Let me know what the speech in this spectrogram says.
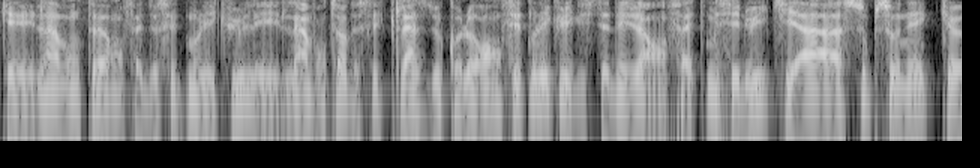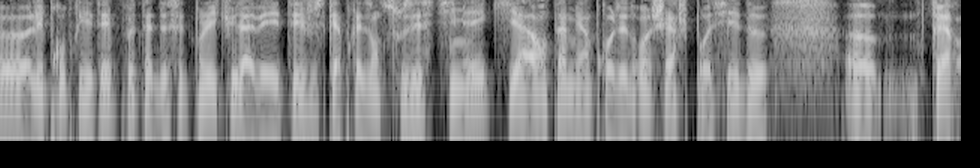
qui est l'inventeur en fait de cette molécule et l'inventeur de cette classe de colorants. Cette molécule existait déjà en fait, mais c'est lui qui a soupçonné soupçonné que les propriétés peut-être de cette molécule avaient été jusqu'à présent sous-estimées, qui a entamé un projet de recherche pour essayer de euh, faire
